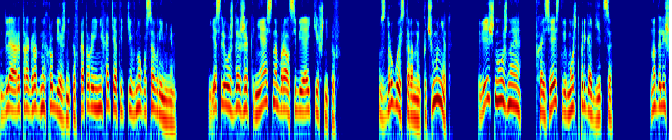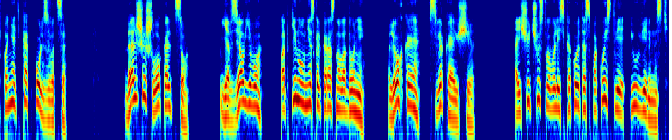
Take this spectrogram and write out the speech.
для ретроградных рубежников, которые не хотят идти в ногу со временем. Если уж даже князь набрал себе айтишников. С другой стороны, почему нет? Вещь нужная, в хозяйстве может пригодиться. Надо лишь понять, как пользоваться. Дальше шло кольцо. Я взял его, подкинул несколько раз на ладони. Легкое, сверкающее. А еще чувствовались какое-то спокойствие и уверенность.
